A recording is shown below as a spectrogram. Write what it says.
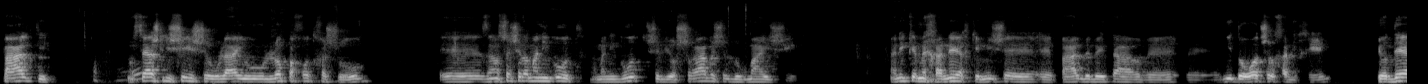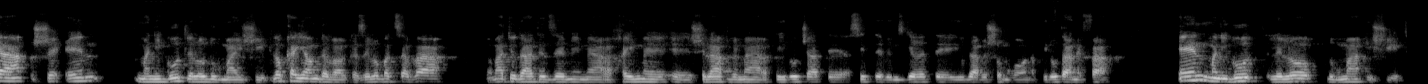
ופעלתי. Okay. אוקיי. הנושא השלישי שאולי הוא לא פחות חשוב אה, זה הנושא של המנהיגות, המנהיגות של יושרה ושל דוגמה אישית. אני כמחנך, כמי שפעל בבית"ר ומדורות של חניכים, יודע שאין מנהיגות ללא דוגמה אישית, לא קיים דבר כזה, לא בצבא, גם את יודעת את זה מהחיים אה, אה, שלך ומהפעילות שאת אה, עשית במסגרת יהודה ושומרון, הפעילות הענפה. אין מנהיגות ללא דוגמה אישית.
